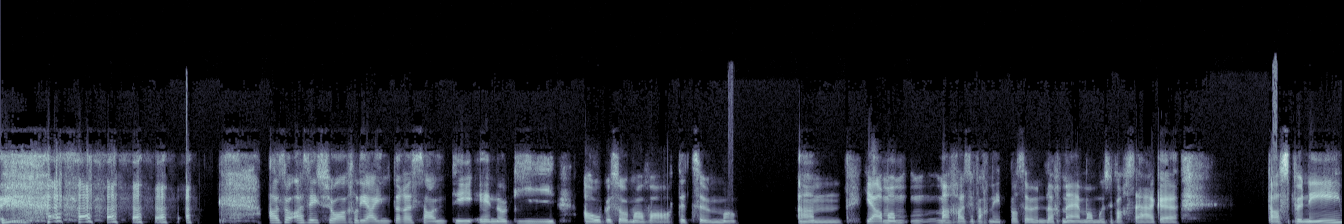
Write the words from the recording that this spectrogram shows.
also, also ist schon ein bisschen eine interessante Energie auch so einem Wartezimmer. Ähm, ja, man, man kann es einfach nicht persönlich nehmen. Man muss einfach sagen, das bin ich.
